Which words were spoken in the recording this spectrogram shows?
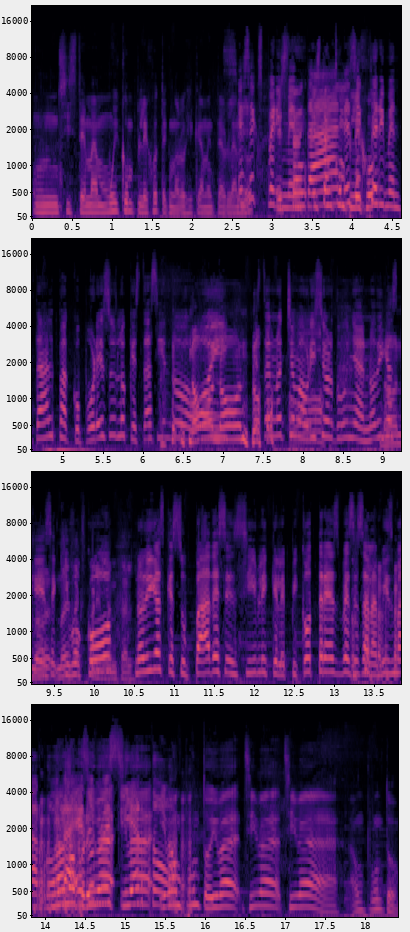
un sistema muy complejo tecnológicamente hablando. Es experimental, es tan es, complejo. experimental, Paco, por eso es lo que está haciendo No, hoy. no, no. Esta noche Mauricio Orduña, no digas No, que se equivocó, no digas que su padre es sensible y que le picó tres veces a la misma rola, no, pero eso iba, no es iba- cierto. iba a un punto, iba, sí iba, sí iba a un punto.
